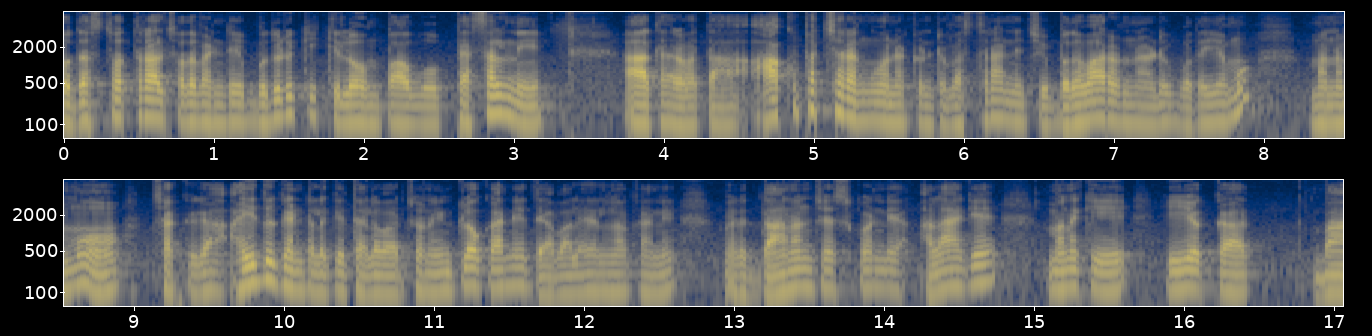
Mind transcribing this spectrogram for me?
బుధ స్తోత్రాలు చదవండి బుధుడికి కిలోంపావు పెసల్ని ఆ తర్వాత ఆకుపచ్చ రంగు ఉన్నటువంటి వస్త్రాన్ని ఇచ్చి బుధవారం నాడు ఉదయము మనము చక్కగా ఐదు గంటలకి తెల్లవారుజామున ఇంట్లో కానీ దేవాలయంలో కానీ మీరు దానం చేసుకోండి. అలాగే మనకి ఈ యొక్క బా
